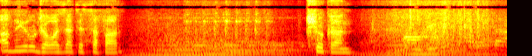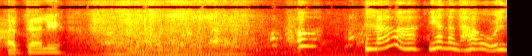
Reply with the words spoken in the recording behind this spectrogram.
أظهروا جوازات السفر. شكرا. التالي. لا يا للهول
